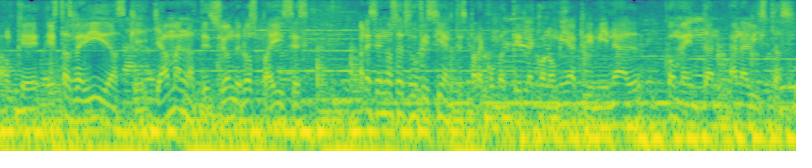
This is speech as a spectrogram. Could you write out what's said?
Aunque estas medidas que llaman la atención de los países parecen no ser suficientes para combatir la economía criminal, comentan analistas.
